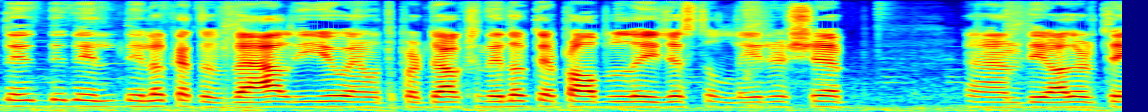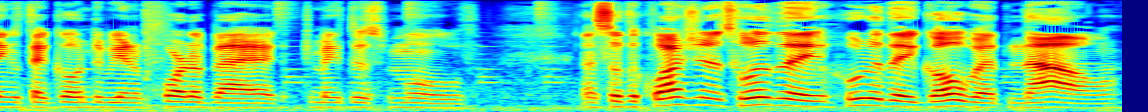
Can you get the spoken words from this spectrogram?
they, they they they looked at the value and with the production. They looked at probably just the leadership and the other things that go into being a quarterback to make this move. And so the question is, who do they who do they go with now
